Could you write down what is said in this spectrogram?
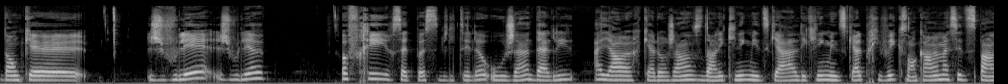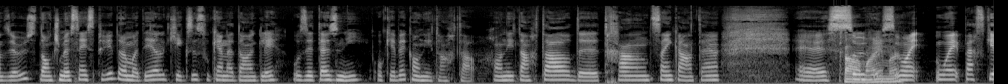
Donc euh, je voulais je voulais offrir cette possibilité-là aux gens d'aller ailleurs qu'à l'urgence, dans les cliniques médicales, des cliniques médicales privées qui sont quand même assez dispendieuses. Donc, je me suis inspirée d'un modèle qui existe au Canada anglais, aux États-Unis. Au Québec, on est en retard. On est en retard de 30, 50 ans. Euh, Quand sur, même, hein? ouais, ouais, parce que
